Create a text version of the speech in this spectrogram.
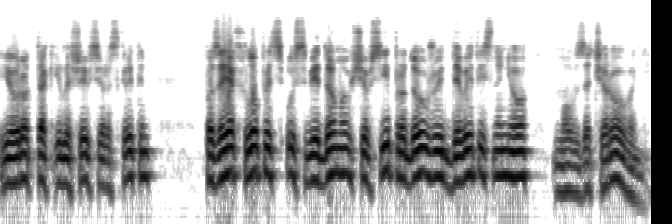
Його рот так і лишився розкритим, позаяк хлопець усвідомив, що всі продовжують дивитись на нього, мов зачаровані.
